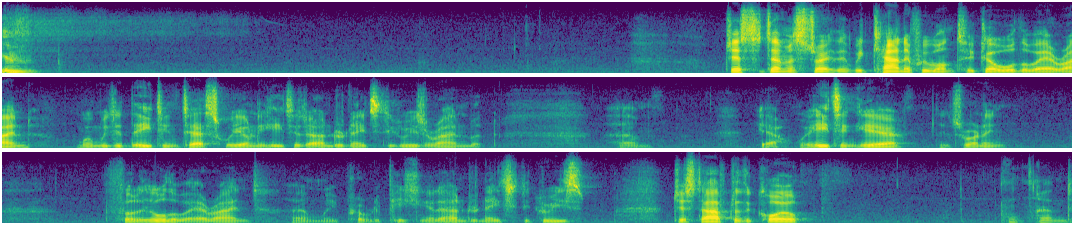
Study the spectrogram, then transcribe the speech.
just to demonstrate that we can, if we want to, go all the way around. When we did the heating test, we only heated 180 degrees around, but um, yeah, we're heating here. It's running fully all the way around, and we're probably peaking at 180 degrees just after the coil. And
